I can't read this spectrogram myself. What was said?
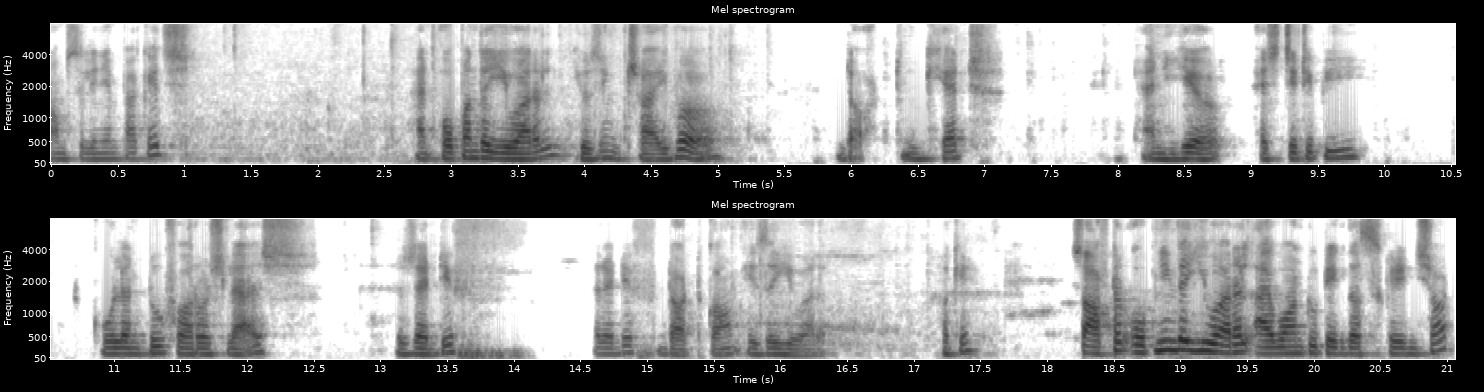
from selenium package and open the url using driver dot get and here http colon 2 forward slash rediff rediff.com is a url okay. So after opening the url i want to take the screenshot.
